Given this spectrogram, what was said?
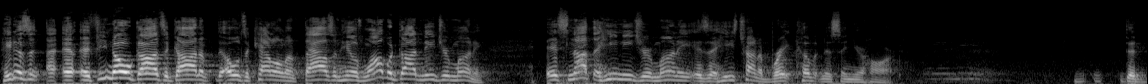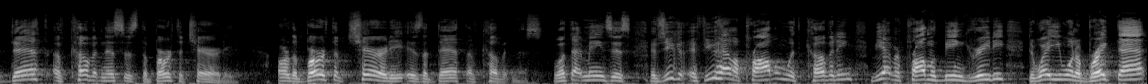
He doesn't, uh, uh, if you know God's a God of, that owns a cattle on a thousand hills, why would God need your money? It's not that He needs your money, it's that He's trying to break covetousness in your heart. The death of covetousness is the birth of charity, or the birth of charity is the death of covetousness. What that means is if you, if you have a problem with coveting, if you have a problem with being greedy, the way you want to break that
